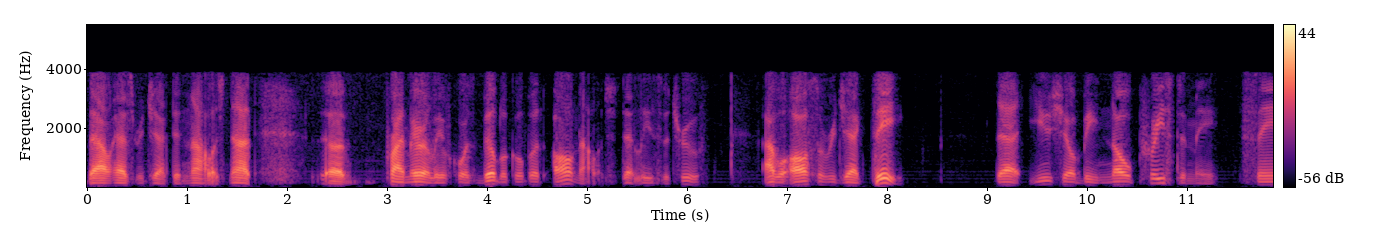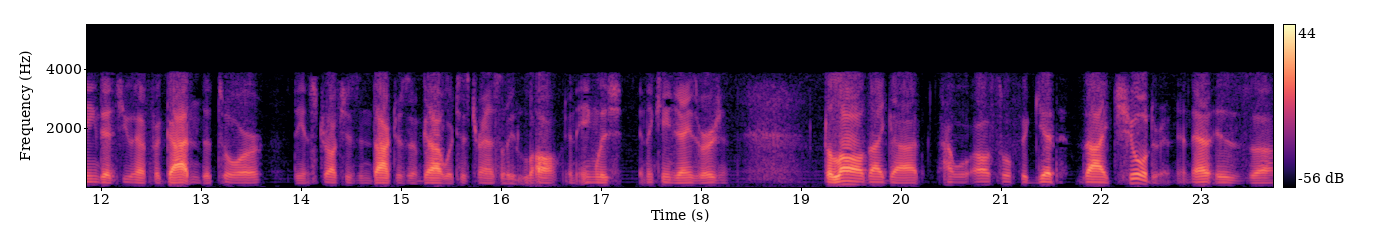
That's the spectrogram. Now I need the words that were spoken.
thou hast rejected knowledge. Not uh, primarily, of course, biblical, but all knowledge that leads to truth. I will also reject thee, that you shall be no priest to me, seeing that you have forgotten the Torah, the instructions and doctrines of God, which is translated law in English in the King James Version. The law of thy God, I will also forget thy children, and that is uh,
